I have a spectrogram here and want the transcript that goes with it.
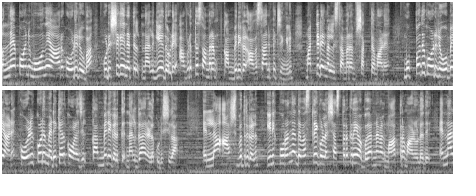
ഒന്നേ പോയിന്റ് മൂന്ന് ആറ് കോടി രൂപ കുടിശ്ശിക ഇനത്തിൽ നൽകിയതോടെ അവിടുത്തെ സമരം കമ്പനികൾ അവസാനിപ്പിച്ചെങ്കിലും മറ്റിടങ്ങളിൽ സമരം ശക്തമാണ്. മുപ്പത് കോടി രൂപയാണ് കോഴിക്കോട് മെഡിക്കൽ കോളേജിൽ കമ്പനികൾക്ക് നൽകാനുള്ള കുടിശ്ശിക. എല്ലാ ആശുപത്രികളും ഇനി കുറഞ്ഞ ദിവസത്തേക്കുള്ള ശസ്ത്രക്രിയ ഉപകരണങ്ങൾ മാത്രമാണുള്ളത്. എന്നാൽ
